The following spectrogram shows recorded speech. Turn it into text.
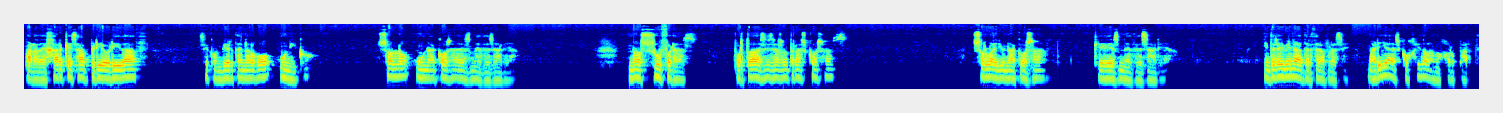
para dejar que esa prioridad se convierta en algo único. Solo una cosa es necesaria. No sufras por todas esas otras cosas. Solo hay una cosa que es necesaria. Y entonces ahí viene la tercera frase. María ha escogido la mejor parte.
